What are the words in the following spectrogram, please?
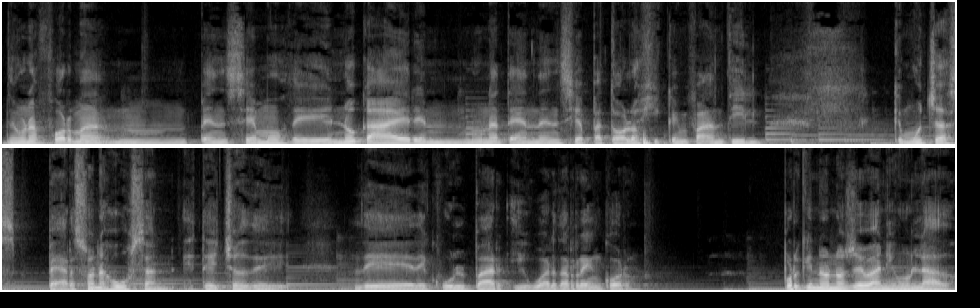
de una forma mm, pensemos de no caer en una tendencia patológica infantil que muchas personas usan este hecho de, de culpar y guardar rencor, porque no nos lleva a ningún lado.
